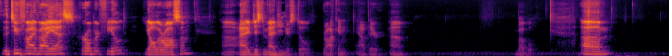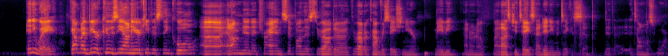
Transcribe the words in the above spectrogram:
to the 25IS, Hurlburt Field. Y'all are awesome. Uh, I just imagine you're still rocking out there. Um, bubble. Um, anyway, got my beer koozie on here. Keep this thing cool, uh, and I'm gonna try and sip on this throughout uh, throughout our conversation here. Maybe I don't know. My last two takes, I didn't even take a sip. It's almost warm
